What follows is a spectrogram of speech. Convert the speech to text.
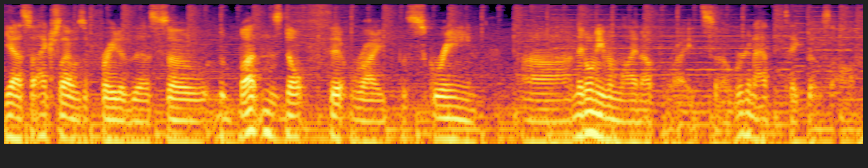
Yeah, so actually I was afraid of this. So the buttons don't fit right, the screen, uh, they don't even line up right, so we're going to have to take those off.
